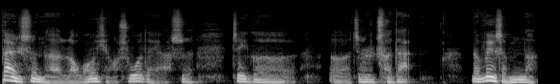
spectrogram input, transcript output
但是呢，老王想说的呀是这个呃，这是扯淡。那为什么呢？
